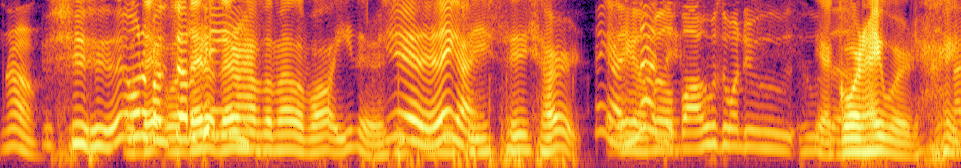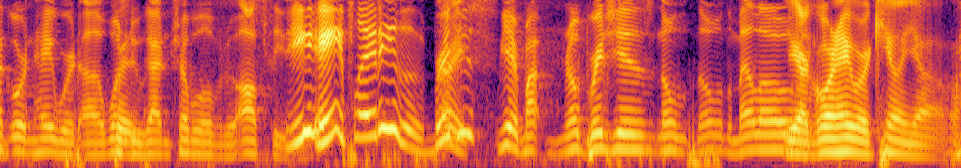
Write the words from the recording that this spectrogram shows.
No, they well, own they, about well, sell they, the don't, they don't have team. LaMelo Ball either. Is he- Yeah, they he's, got- he's, he's hurt. They they got got nothing. Melo Ball. Who's the one who? Who's, Yeah, uh, Gordon Hayward. Not Gordon Hayward. Uh, one But- dude who got in trouble over the offseason. He, he ain't played either. Bridges. Right. Yeah, my, no Bridges, no no LaMelo. Yeah, like, Gordon Hayward killing y'all.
